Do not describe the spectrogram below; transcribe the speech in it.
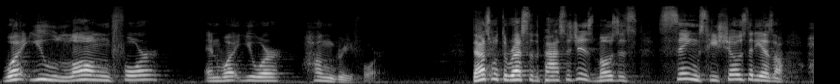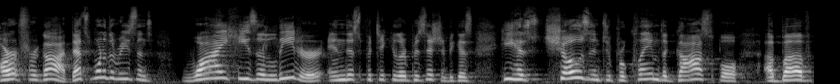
what you long for, and what you are hungry for. That's what the rest of the passage is. Moses sings, he shows that he has a heart for God. That's one of the reasons why he's a leader in this particular position, because he has chosen to proclaim the gospel above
